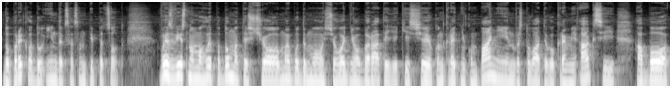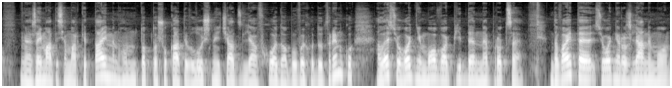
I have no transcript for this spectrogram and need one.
до прикладу, індекс S&P 500. Ви, звісно, могли подумати, що ми будемо сьогодні обирати якісь конкретні компанії, інвестувати в окремі акції або е, займатися маркет-таймінгом, тобто шукати влучний час для входу або виходу з ринку. Але сьогодні мова піде не про це. Давайте сьогодні розглянемо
